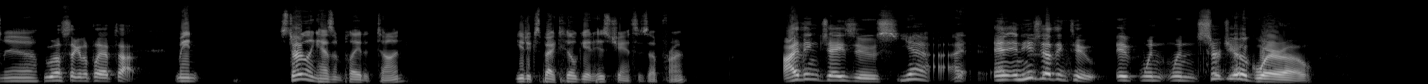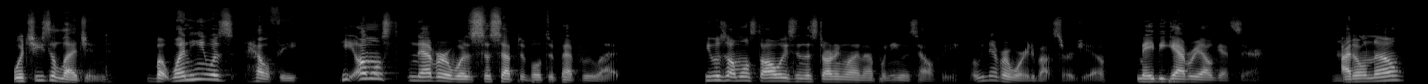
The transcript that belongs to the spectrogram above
Yeah, Who else are they going to play up top? I mean, Sterling hasn't played a ton. You'd expect he'll get his chances up front. I think Jesus. Yeah, I, And, and here's the other thing too: if when when Sergio Aguero, which he's a legend, but when he was healthy, he almost never was susceptible to Pep Roulette. He was almost always in the starting lineup when he was healthy. We never worried about Sergio. Maybe Gabriel gets there. I Mm. don't know.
